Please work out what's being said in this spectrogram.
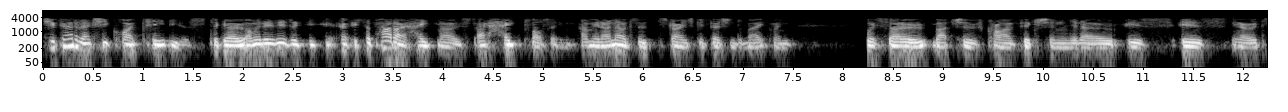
she found it actually quite tedious to go. I mean, it is. A, it's the part I hate most. I hate plotting. I mean, I know it's a strange confession to make when so much of crime fiction, you know, is is you know, it's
